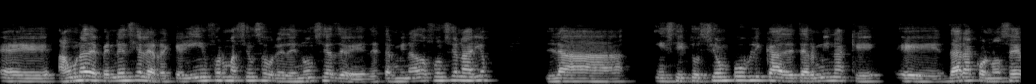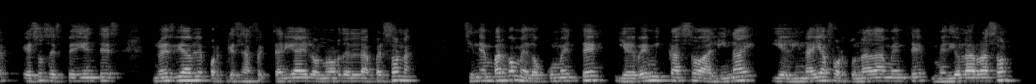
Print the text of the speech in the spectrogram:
Eh, a una dependencia le requería información sobre denuncias de determinado funcionario. La institución pública determina que eh, dar a conocer esos expedientes no es viable porque se afectaría el honor de la persona. Sin embargo, me documenté, llevé mi caso al INAI y el INAI afortunadamente me dio la razón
